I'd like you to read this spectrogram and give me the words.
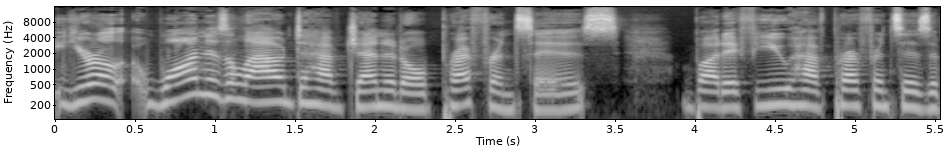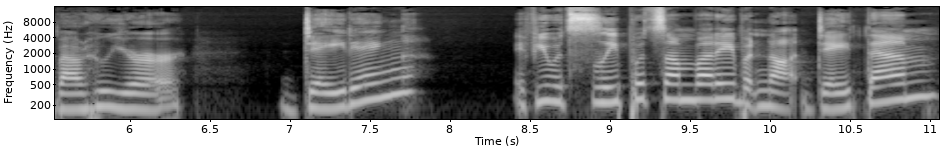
You're one is allowed to have genital preferences, but if you have preferences about who you're dating, if you would sleep with somebody but not date them,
